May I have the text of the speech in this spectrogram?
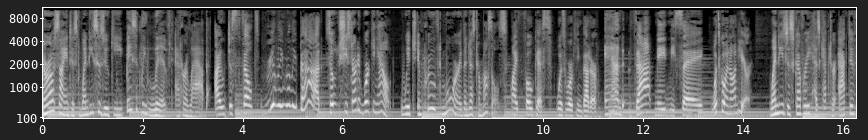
Neuroscientist Wendy Suzuki basically lived at her lab. I just felt really, really bad. So she started working out, which improved more than just her muscles. My focus was working better. And that made me say, what's going on here? Wendy's discovery has kept her active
